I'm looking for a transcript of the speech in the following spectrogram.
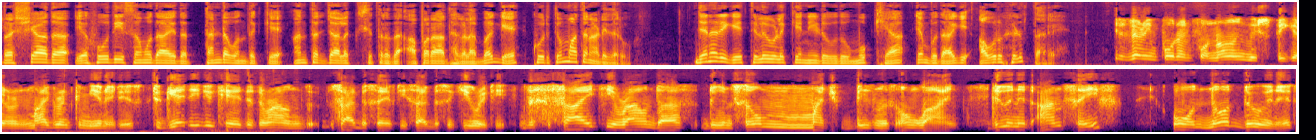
ರಷ್ಯಾದ ಯಹೂದಿ ಸಮುದಾಯದ ತಂಡವೊಂದಕ್ಕೆ ಅಂತರ್ಜಾಲ ಕ್ಷೇತ್ರದ ಅಪರಾಧಗಳ ಬಗ್ಗೆ ಕುರಿತು ಮಾತನಾಡಿದರು. ಜನರಿಗೆ ತಿಳುವಳಿಕೆ ನೀಡುವುದು ಮುಖ್ಯ ಎಂಬುದಾಗಿ ಅವರು ಹೇಳುತ್ತಾರೆ. It's very important for non-English speaker and migrant communities to get educated around cyber safety, cyber security. The society around us doing so much business online, doing it unsafe or not doing it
